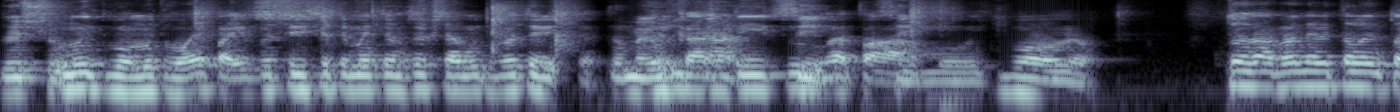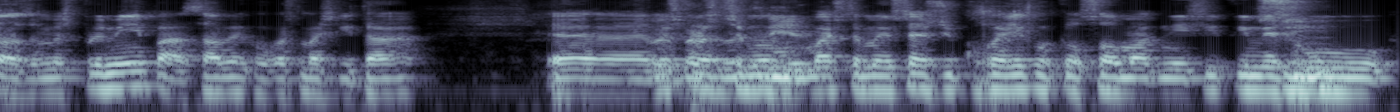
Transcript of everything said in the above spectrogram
Deixou. muito bom, muito bom. Epá, e o baterista também estamos a gostar muito do baterista. Também o o Ricardo Ricardo, Tito, sim, epá, sim. muito bom, meu. Toda a banda é talentosa, mas para mim, pá, sabem que eu gosto mais de guitarra. Eh, mas pronto, mais também o Sérgio Correia com aquele solo magnífico e mesmo Sim. o,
